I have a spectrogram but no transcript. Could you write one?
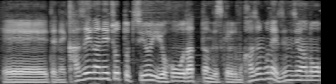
えー、でね風がねちょっと強い予報だったんですけれども風もね全然あの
